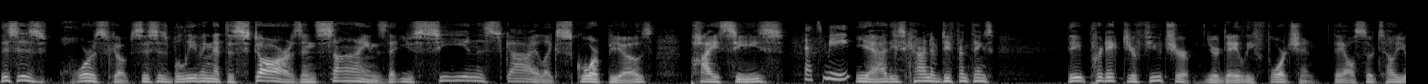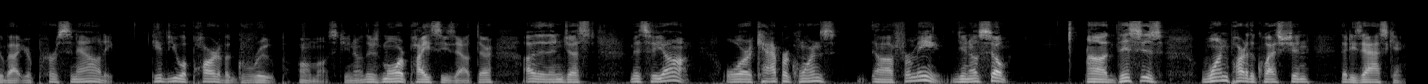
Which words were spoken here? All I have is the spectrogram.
This is horoscopes. This is believing that the stars and signs that you see in the sky, like Scorpios, Pisces, That's me. yeah, these kind of different things. They predict your future, your daily fortune. They also tell you about your personality, give you a part of a group almost. You know, there's more Pisces out there other than just Miss Yang or Capricorns uh, for me. You know, so uh, this is one part of the question that he's asking.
